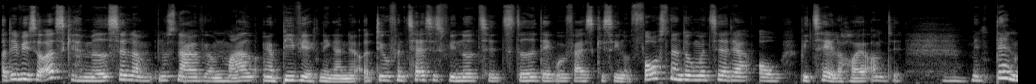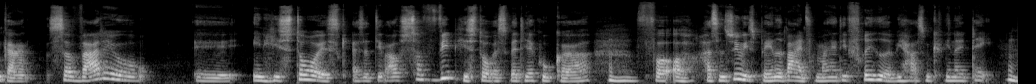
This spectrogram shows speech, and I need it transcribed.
Og det vi så også skal have med, selvom nu snakker vi om meget om bivirkningerne, og det er jo fantastisk, at vi er nået til et sted i dag, hvor vi faktisk kan se noget forskning dokumentere der, og vi taler højere om det. Mm. Men dengang, så var det jo øh, en historisk, altså det var jo så vildt historisk, hvad det her kunne gøre, mm. for at have sandsynligvis banet vejen for mange af de friheder, vi har som kvinder i dag. Mm.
